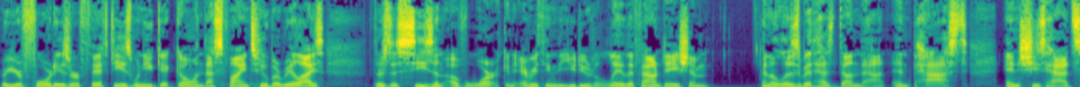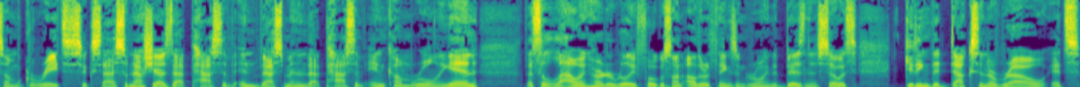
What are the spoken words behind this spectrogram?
or your 40s or 50s when you get going, that's fine too. But realize there's a season of work and everything that you do to lay the foundation and Elizabeth has done that and passed and she's had some great success. So now she has that passive investment and that passive income rolling in that's allowing her to really focus on other things and growing the business. So it's getting the ducks in a row. It's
